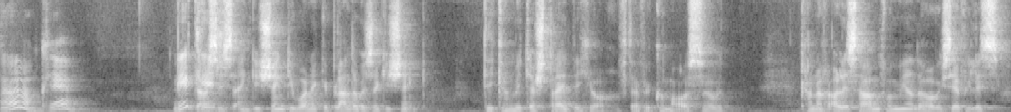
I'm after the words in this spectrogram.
Ah, okay. Wirklich? Das ist ein Geschenk, die war nicht geplant, aber es ist ein Geschenk. Die kann, mit der streite ich auch. Auf der komme aus, kann auch alles haben von mir und da habe ich sehr vieles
